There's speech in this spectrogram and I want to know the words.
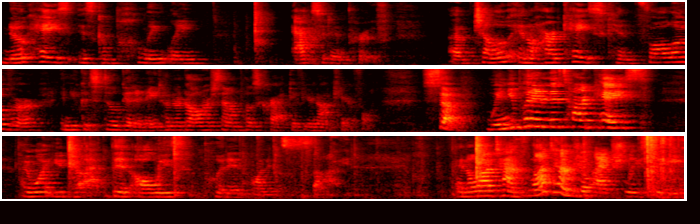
No case is completely accident proof a cello in a hard case can fall over and you could still get an $800 sound Soundpost crack if you're not careful. So when you put it in its hard case, I want you to then always put it on its side. And a lot of times, a lot of times you'll actually see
